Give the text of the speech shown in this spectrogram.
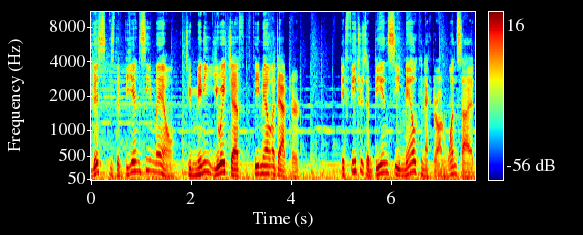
This is the BNC male to mini UHF female adapter. It features a BNC male connector on one side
